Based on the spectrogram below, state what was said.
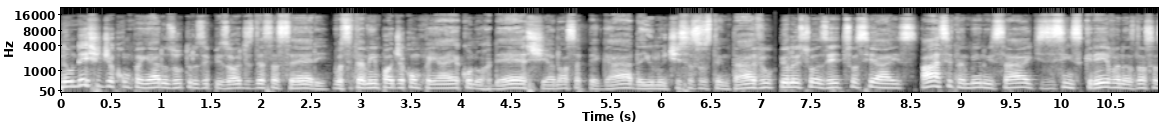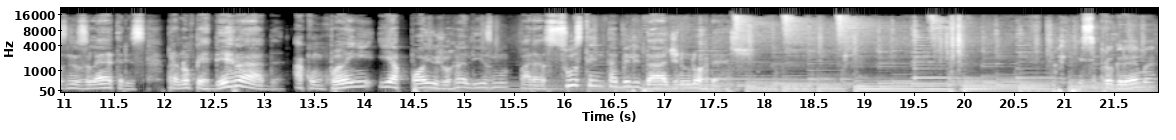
Não deixe de acompanhar os outros episódios dessa série. Você também pode acompanhar a Eco Nordeste, a nossa pegada e o Notícia Sustentável pelas suas redes sociais. Passe também nos sites e se inscreva nas nossas newsletters para não perder nada. Acompanhe e apoie o jornalismo para a sustentabilidade no Nordeste. Esse programa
